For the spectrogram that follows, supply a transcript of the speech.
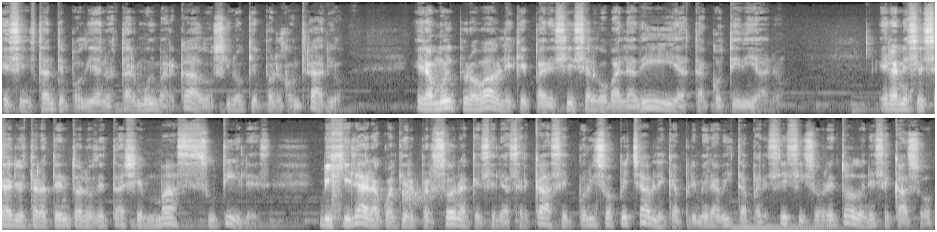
ese instante podía no estar muy marcado, sino que por el contrario, era muy probable que pareciese algo baladí hasta cotidiano. Era necesario estar atento a los detalles más sutiles, vigilar a cualquier persona que se le acercase, por insospechable que a primera vista pareciese, y sobre todo en ese caso,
